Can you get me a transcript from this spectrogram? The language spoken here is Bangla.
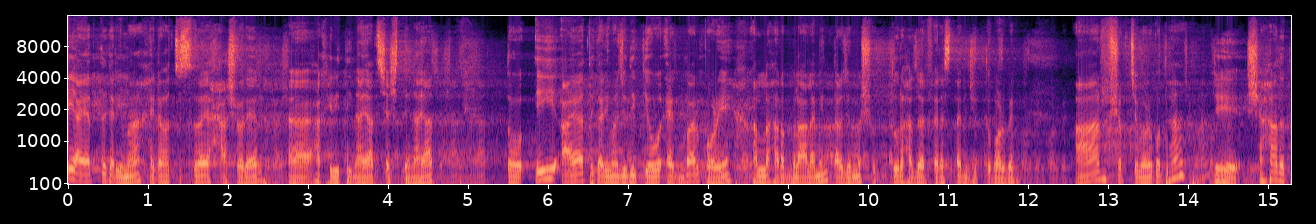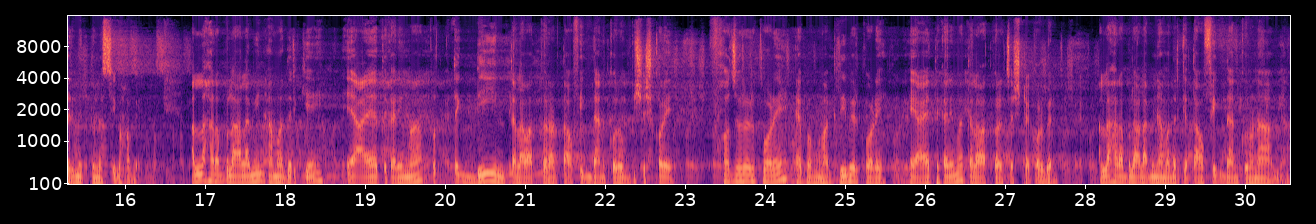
এই আয়াত কারিমা, এটা হচ্ছে সুরায় হাসরের আখিরি তিন আয়াত, শেষ তিন আয়াত। তো এই আয়াত কারিমা যদি কেউ একবার পড়ে, আল্লাহ রব্লা আলমিন তার জন্য সত্তর হাজার ফেরস্তা নিযুক্ত করবেন। আর সবচেয়ে বড় কথা যে শাহাদাতের মৃত্যু নসিব হবে। আল্লাহ রাবুল আলমিন আমাদেরকে এ আয়াত কারিমা প্রত্যেক দিন তেলাবাত করার তাওফিক দান করুক। বিশেষ করে ফজরের পরে এবং মাগরিবের পরে এই আয়াত কারিমা তেলাবাত করার চেষ্টা করবেন। আল্লাহ রাবুল আলমিন আমাদেরকে তাওফিক দান করুন, আমিন।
